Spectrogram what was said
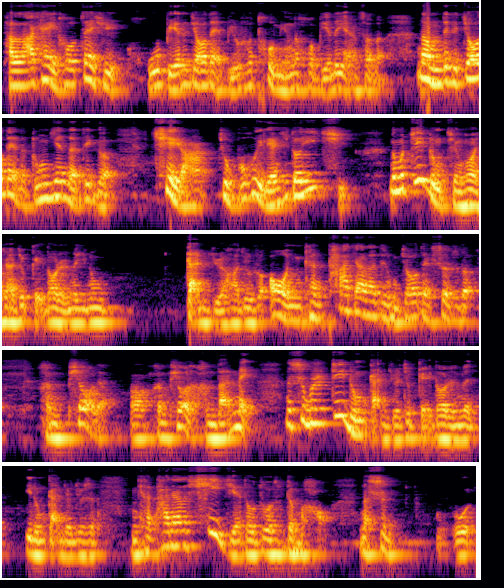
他拉开以后再去糊别的胶带，比如说透明的或别的颜色的，那我们这个胶带的中间的这个切牙就不会联系到一起。那么这种情况下就给到人的一种感觉哈，就是说哦，你看他家的这种胶带设置的很漂亮啊，很漂亮，很完美。那是不是这种感觉就给到人的一种感觉，就是你看他家的细节都做的这么好，那是我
